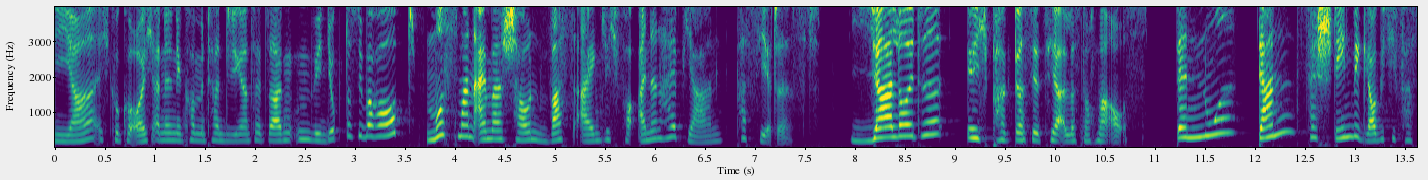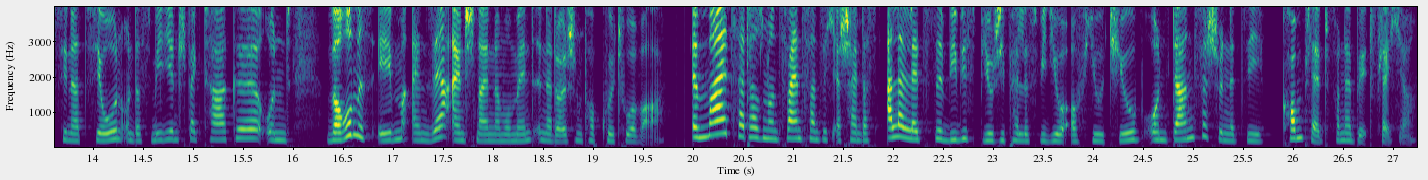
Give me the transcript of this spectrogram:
ja, ich gucke euch an in den Kommentaren, die die ganze Zeit sagen, hm, wen juckt das überhaupt? Muss man einmal schauen, was eigentlich vor eineinhalb Jahren passiert ist. Ja, Leute, ich pack das jetzt hier alles nochmal aus. Denn nur dann verstehen wir, glaube ich, die Faszination und das Medienspektakel und warum es eben ein sehr einschneidender Moment in der deutschen Popkultur war. Im Mai 2022 erscheint das allerletzte Bibis Beauty Palace Video auf YouTube und dann verschwindet sie komplett von der Bildfläche.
